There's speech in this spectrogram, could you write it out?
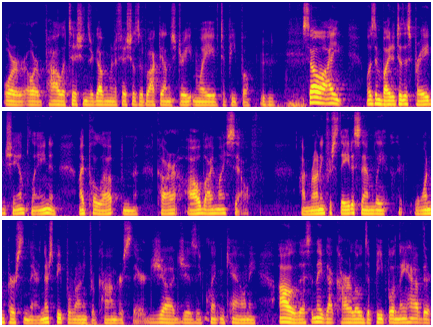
or or politicians or government officials would walk down the street and wave to people. Mm-hmm. So I was invited to this parade in Champlain, and I pull up in a car all by myself. I'm running for state assembly. One person there, and there's people running for Congress there, judges in Clinton County, all of this, and they've got carloads of people, and they have their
